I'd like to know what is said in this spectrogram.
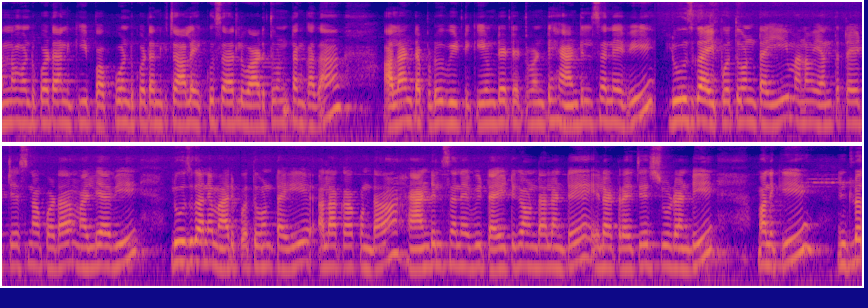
అన్నం వండుకోవడానికి పప్పు వండుకోవడానికి చాలా ఎక్కువ సార్లు వాడుతూ ఉంటాం కదా అలాంటప్పుడు వీటికి ఉండేటటువంటి హ్యాండిల్స్ అనేవి లూజ్గా అయిపోతూ ఉంటాయి. మనం ఎంత టైట్ చేసినా కూడా మళ్ళీ అవి లూజ్గానే మారిపోతూ ఉంటాయి. అలా కాకుండా హ్యాండిల్స్ అనేవి టైట్గా ఉండాలంటే ఇలా ట్రై చేసి చూడండి. మనకి ఇంట్లో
